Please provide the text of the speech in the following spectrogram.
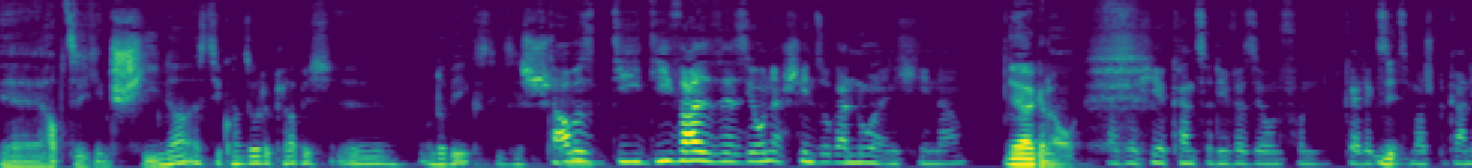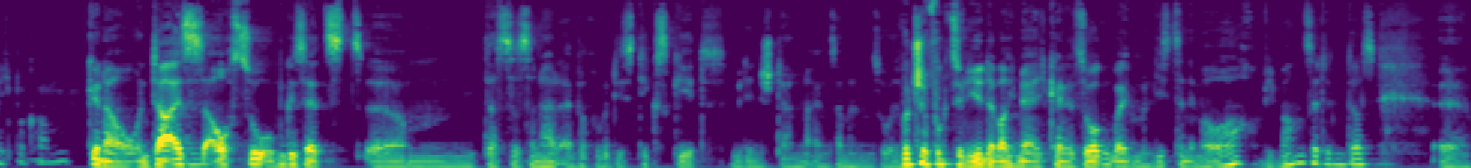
Äh, hauptsächlich in China ist die Konsole, glaube ich, äh, unterwegs. Dieses ich glaube, die, die Version erschien sogar nur in China. Ja, genau. Also hier kannst du die Version von Galaxy nee. zum Beispiel gar nicht bekommen. Genau, und da ist es auch so umgesetzt, ähm, dass das dann halt einfach über die Sticks geht, mit den Sternen einsammeln und so. Das wird schon funktionieren, da mache ich mir eigentlich keine Sorgen, weil man liest dann immer, oh, wie machen sie denn das? Äh,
